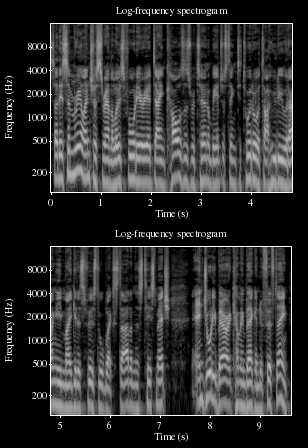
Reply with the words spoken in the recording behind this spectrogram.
So there's some real interest around the loose forward area. Dane Coles' return will be interesting. Te Toiroa Tahuriorangi may get his first All Black start in this test match. And Jordie Barrett coming back into 15.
